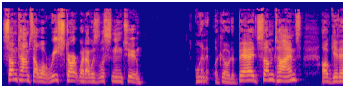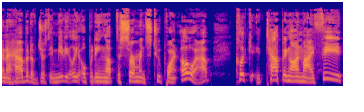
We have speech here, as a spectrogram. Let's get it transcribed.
Sometimes I will restart what I was listening to when it will go to bed. Sometimes I'll get in a habit of just immediately opening up the Sermons 2.0 app, click tapping on my feed,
